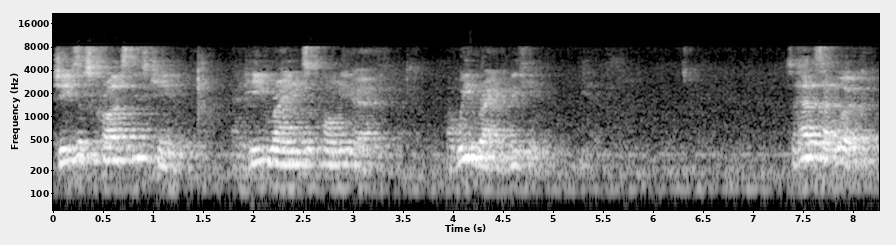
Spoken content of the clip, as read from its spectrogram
Jesus Christ is king, and he reigns upon the earth, and we reign with him. So, how does that work?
